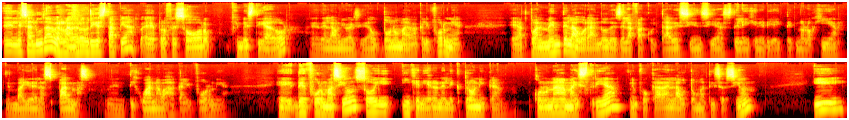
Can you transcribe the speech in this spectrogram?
Eh, le saluda Bernabé Rodríguez Tapia, eh, profesor investigador eh, de la Universidad Autónoma de Baja California, actualmente laborando desde la Facultad de Ciencias de la Ingeniería y Tecnología en Valle de las Palmas, en Tijuana, Baja California. de formación soy ingeniero en electrónica con una maestría enfocada en la automatización y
